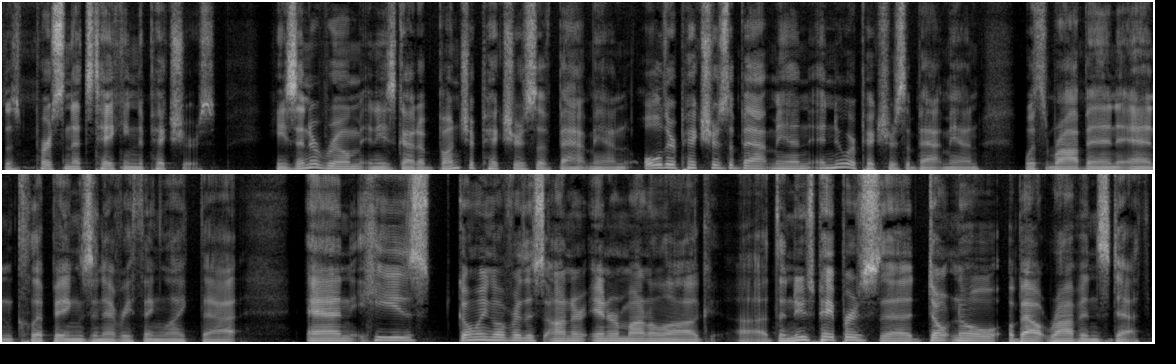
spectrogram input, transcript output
the person that's taking the pictures. He's in a room and he's got a bunch of pictures of Batman, older pictures of Batman and newer pictures of Batman with Robin and clippings and everything like that and he's going over this honor, inner monologue. Uh, the newspapers uh, don't know about Robin's death.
